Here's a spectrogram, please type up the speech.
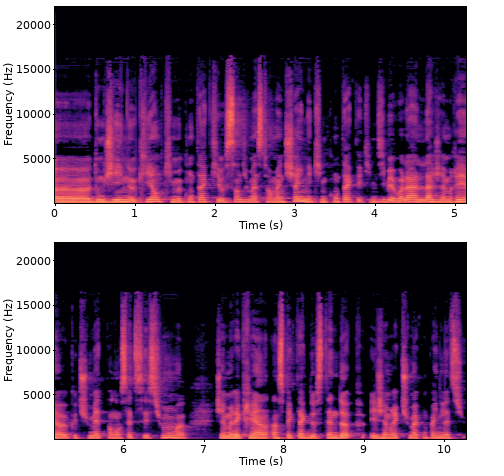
Euh, donc j'ai une cliente qui me contacte, qui est au sein du Mastermind Shine et qui me contacte et qui me dit, ben voilà, là j'aimerais euh, que tu mettes pendant cette session, euh, j'aimerais créer un, spectacle de stand-up et j'aimerais que tu m'accompagnes là-dessus.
